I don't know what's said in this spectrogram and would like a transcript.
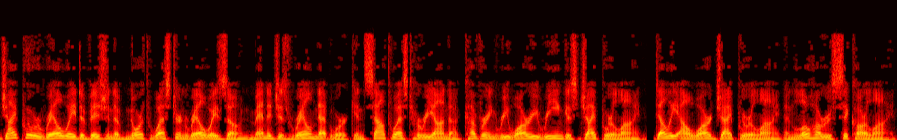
Jaipur Railway Division of North Western Railway Zone manages rail network in southwest Haryana covering Rewari Reengus Jaipur Line, Delhi Alwar Jaipur Line and Loharu Sikar Line.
